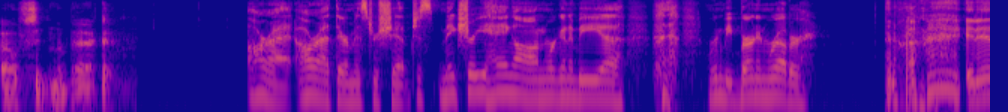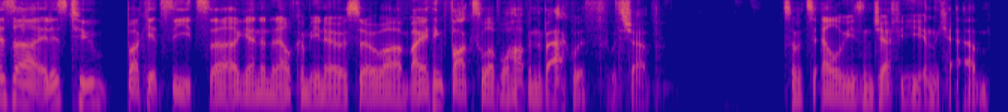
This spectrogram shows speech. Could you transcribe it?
I'll sit in the back. all right, all right, there, Mister Shep. Just make sure you hang on. We're gonna be uh, we're gonna be burning rubber. It is uh it is two bucket seats uh, again in an El Camino. So um, I think Foxglove will hop in the back with with Shep. So it's Eloise and Jeffy in the cab.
